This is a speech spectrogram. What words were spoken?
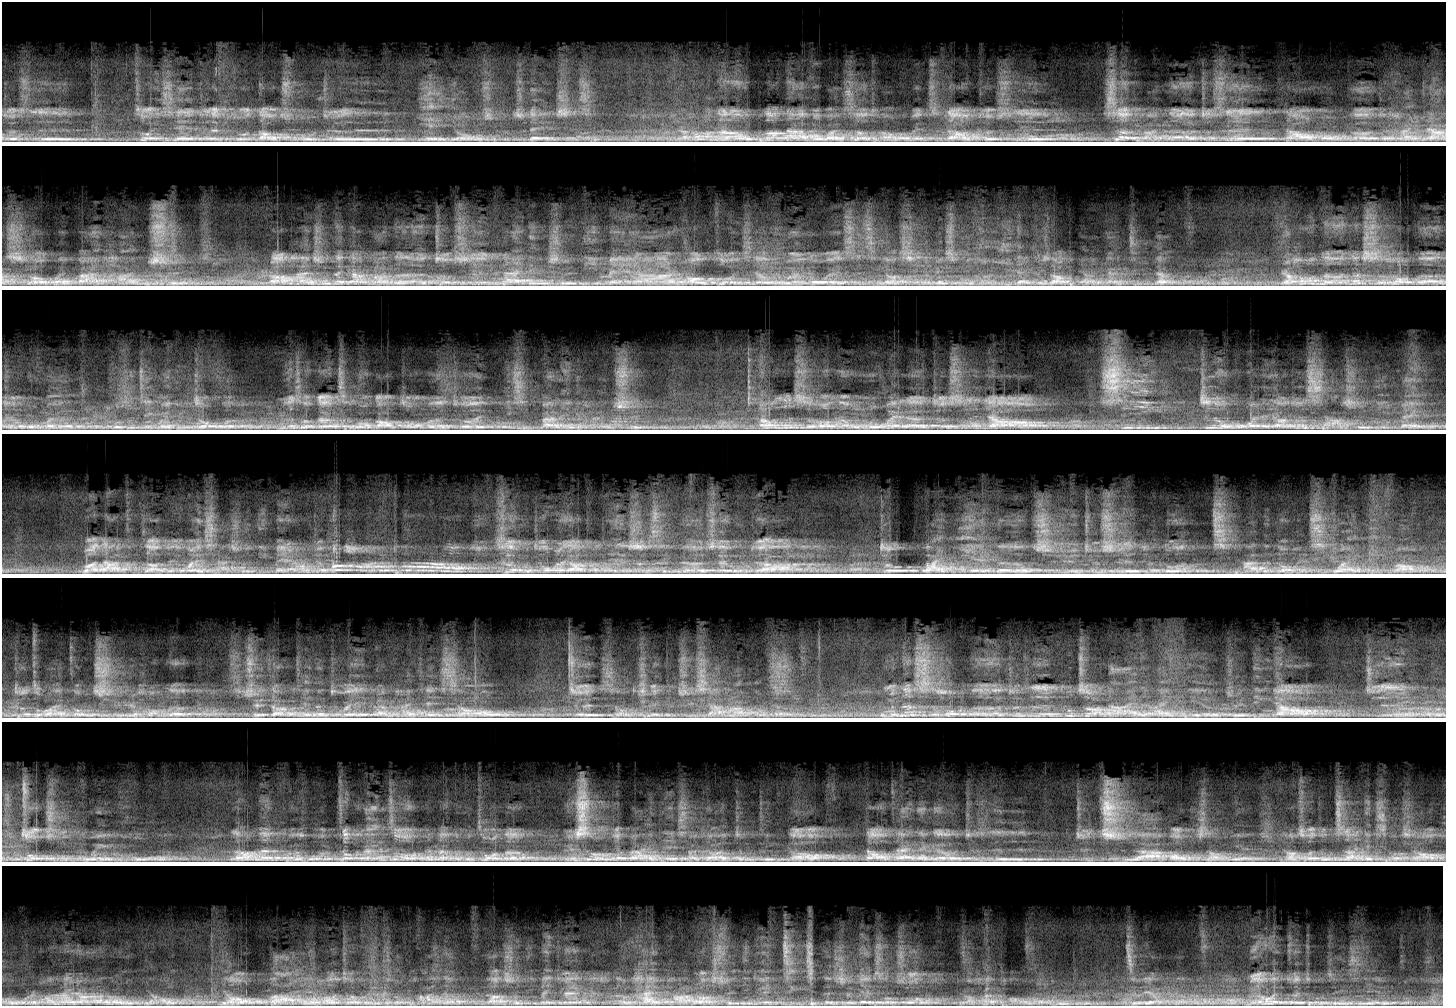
就是做一些就是比如说到处就是夜游什么之类的事情。然后呢，我不知道大家有没有玩社团，会不会知道就是社团呢，就是到某个就寒假时候会办寒训，然后寒训在干嘛呢？就是带领学弟妹啊，然后做一些无为不为的事情，然后心里没什么意义，但就是要培养感情这样子。然后呢，那时候呢，就我们不是景美女中的，我们那时候跟成功高中呢，就一起办了一个寒训。然后那时候呢，我们为了就是要吸，就是我们为了要就是吓学弟妹，我不知道大家知不知道，就是为了吓学弟妹，然后就啊好害怕哦，所以我们就为了要做这件事情呢，所以我们就要就半夜呢去就是很多其他的那种很奇怪的地方，就走来走去，然后呢学长姐呢就会安排一些小就是小 trick 去吓他们这样子。我们那时候呢，就是不知道哪来的 idea，决定要就是做出鬼火。然后呢，鬼火这么难做，那要怎么做呢？于是我们就把一件小小的酒精膏倒在那个就是就纸啊报纸上面，然后说就制造一点小小的火，然后它让它那种摇摇摆，然后就很可怕这样子。然后学弟妹就会很害怕，然后学弟就会紧牵着学妹的手说不要害怕，我，这样的。我们就为追求这些。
